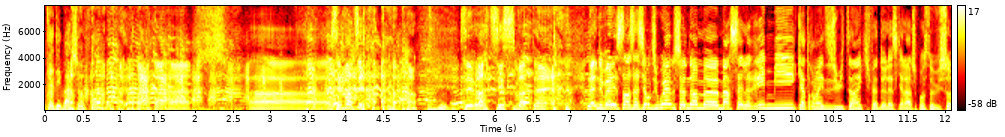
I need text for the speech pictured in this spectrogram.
T'as des bas chauffants. Ah, c'est parti. c'est parti ce matin. La nouvelle sensation du web se nomme euh, Marcel Rémy, 98 ans, qui fait de l'escalade. Je sais pas si tu as vu ça.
